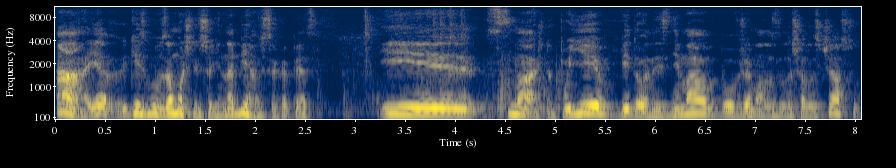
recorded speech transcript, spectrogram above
А, я якийсь був замочений сьогодні, набігався, капець. І смачно поїв, відео не знімав, бо вже мало залишалось часу.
